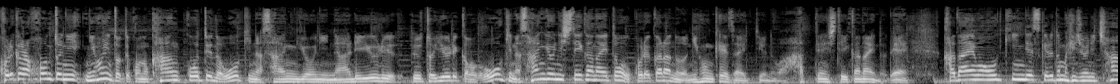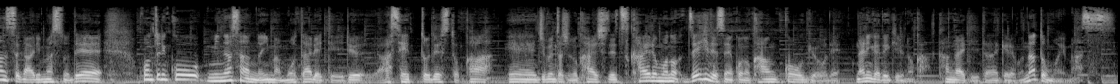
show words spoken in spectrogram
これから本当に日本にとってこの観光っていうのは大きな産業になりうるというよりかは大きな産業にしていかないとこれからの日本経済っていうのは発展していかないので課題は大きいんですけれども非常にチャンスがありますので本当にこう皆さんの今持たれているアセットですとか、えー、自分たちの会社で使えるものぜひですねこの観光業で何ができるのか考えていただければなと思います。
